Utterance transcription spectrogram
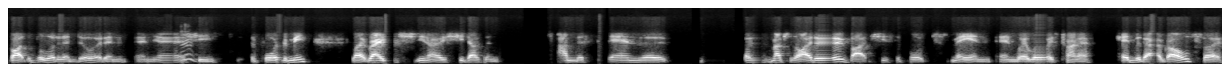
bite the bullet and do it. And and yeah, mm. she supported me. Like Rach, you know, she doesn't understand the as much as I do, but she supports me and and we're always trying to head with our goals. So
